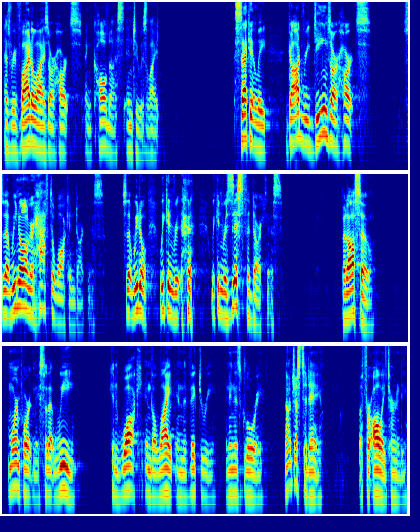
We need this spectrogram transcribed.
has revitalized our hearts and called us into his light. Secondly, God redeems our hearts so that we no longer have to walk in darkness, so that we, don't, we, can, re- we can resist the darkness, but also, more importantly, so that we can walk in the light and the victory and in his glory, not just today, but for all eternity.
